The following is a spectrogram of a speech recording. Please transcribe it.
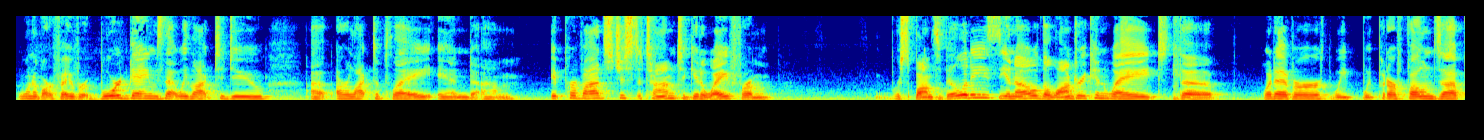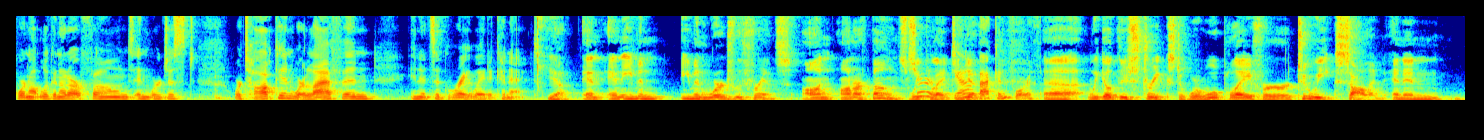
one of our favorite board games that we like to do uh, or like to play. And um, it provides just a time to get away from responsibilities, you know, the laundry can wait, the whatever. We we put our phones up. We're not looking at our phones, and we're just we're talking, we're laughing, and it's a great way to connect. Yeah, and and even even words with friends on on our phones we Sure, play yeah, together. back and forth. Uh, we go through streaks to where we'll play for two weeks solid, and then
